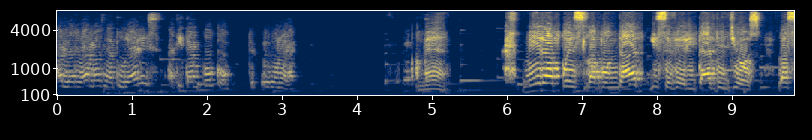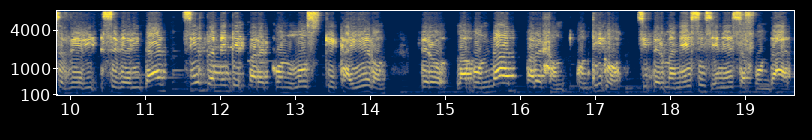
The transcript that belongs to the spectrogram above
a las ramas naturales, a ti tampoco te perdonará. Amén. Mira pues la bondad y severidad de Dios, la severi- severidad ciertamente para con los que cayeron, pero la bondad para con- contigo si permaneces en esa bondad.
